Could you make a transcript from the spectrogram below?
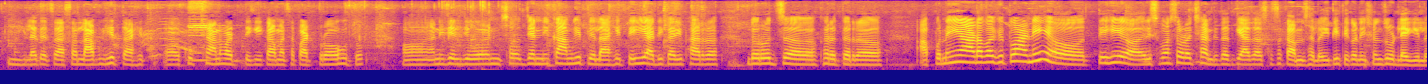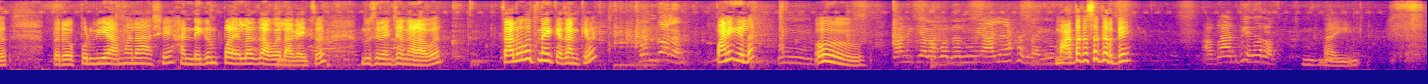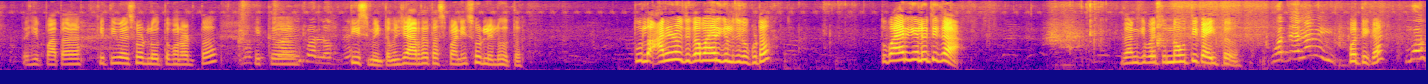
महिला त्याचा असा लाभ घेत आहेत. खूप छान वाटते की कामाचा पाठपुरावा होतो. आणि जलजीवनचं ज्यांनी काम घेतलेलं आहे तेही अधिकारी फार दररोज खरं तर आपणही आढावा घेतो आणि तेही रिस्पॉन्स एवढा छान देतात की आज असं असं काम झालं इथे इथे कनेक्शन जोडल्या गेलं. तर पूर्वी आम्हाला असे हंडे घेऊन पळायला जावं लागायचं दुसऱ्यांच्या नळावर. चालू होत नाही का झालं. पाणी गेलं? ओ. मग आता कसं करते? बाई. तर हे आता किती वेळ सोडलं होतं मला वाटतं? एक. तीस मिनटं म्हणजे अर्धा तास पाणी सोडलेलं होतं. तुला आली नव्हती का बाहेर गेली होती का कुठं? तू बाहेर गेली होती का? जानकी बाई तू नव्हती का इथं? होते ना मी. होती का? मग?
